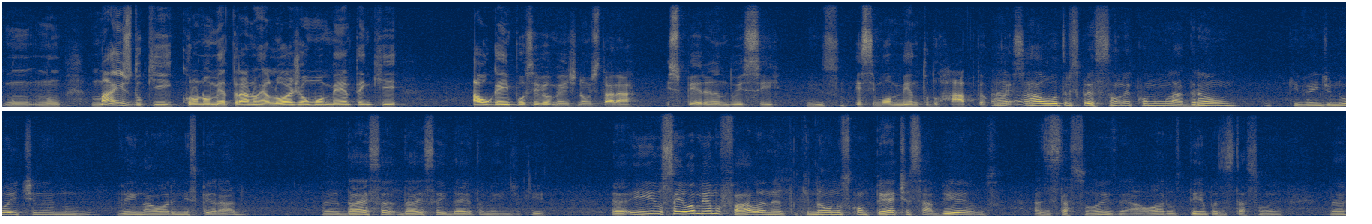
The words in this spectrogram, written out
não, não... Mais do que cronometrar no relógio, é um momento em que alguém possivelmente não estará esperando esse, Isso. esse momento do rápido acontecer. Há, há outra expressão, né, como um ladrão que vem de noite, né, vem na hora inesperada. Né, dá, essa, dá essa ideia também de que... É, e o Senhor mesmo fala, né, porque não nos compete saber os, as estações, né, a hora, o tempo, as estações. Né,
